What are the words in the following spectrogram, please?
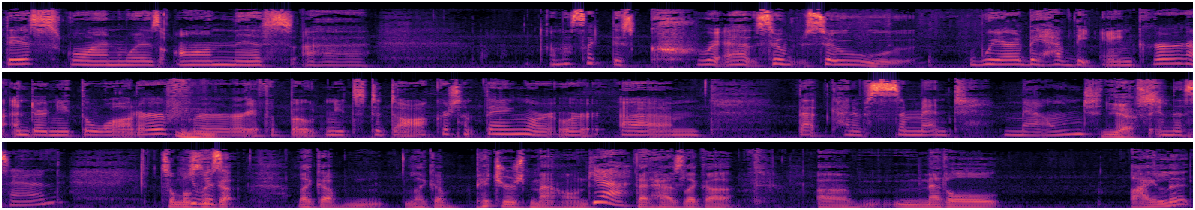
this one was on this. Uh, almost like this cra- uh, so so where they have the anchor underneath the water Mm-hmm. for if a boat needs to dock or something or, or um, that kind of cement mound that's Yes. in the sand It's almost He like a like a like a pitcher's mound. Yeah. That has like a, a metal eyelet.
